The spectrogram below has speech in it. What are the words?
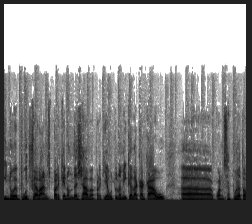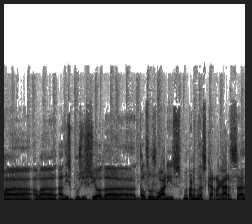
i no ho he pogut fer abans perquè no em deixava, perquè hi ha hagut una mica de cacau eh, quan s'ha posat a, la, a, la, a disposició de, dels usuaris per descarregar-se,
